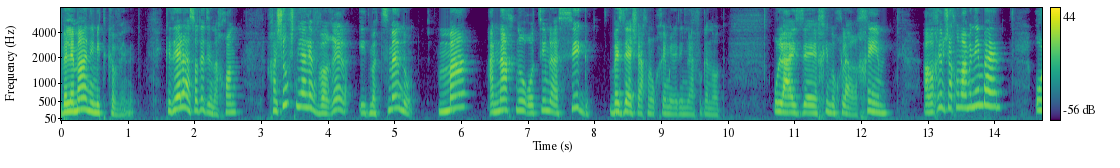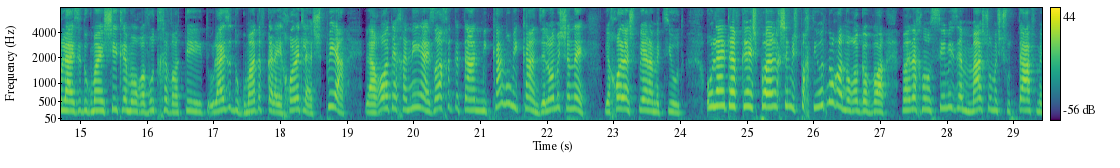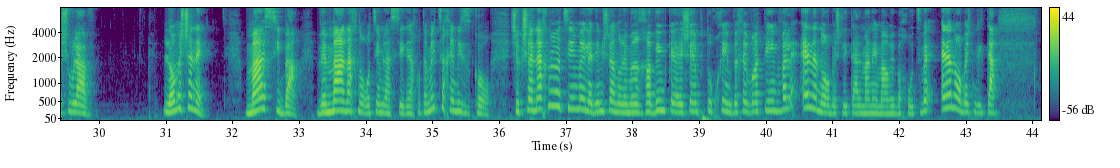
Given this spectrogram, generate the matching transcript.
ולמה אני מתכוונת? כדי לעשות את זה נכון, חשוב שנייה לברר עם עצמנו מה אנחנו רוצים להשיג בזה שאנחנו לוקחים ילדים להפגנות. אולי זה חינוך לערכים, ערכים שאנחנו מאמינים בהם. אולי זו דוגמה אישית למעורבות חברתית, אולי זו דוגמה דווקא ליכולת להשפיע, להראות איך אני, האזרח הקטן, מכאן ומכאן, זה לא משנה, יכול להשפיע על המציאות. אולי דווקא יש פה ערך של משפחתיות נורא נורא גבוה, ואנחנו עושים מזה משהו משותף, משולב. לא משנה. מה הסיבה ומה אנחנו רוצים להשיג? אנחנו תמיד צריכים לזכור שכשאנחנו יוצאים עם הילדים שלנו למרחבים כאלה שהם פתוחים וחברתיים, אבל אין לנו הרבה שליטה על מה נאמר מבחוץ, ואין לנו הרבה שליטה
